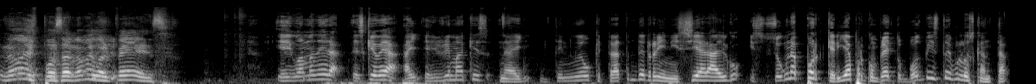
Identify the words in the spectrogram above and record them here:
No, esposa, no me golpees. Y de igual manera, es que vea, hay, hay remakes hay de nuevo que tratan de reiniciar algo y son una porquería por completo. ¿Vos viste los, canta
